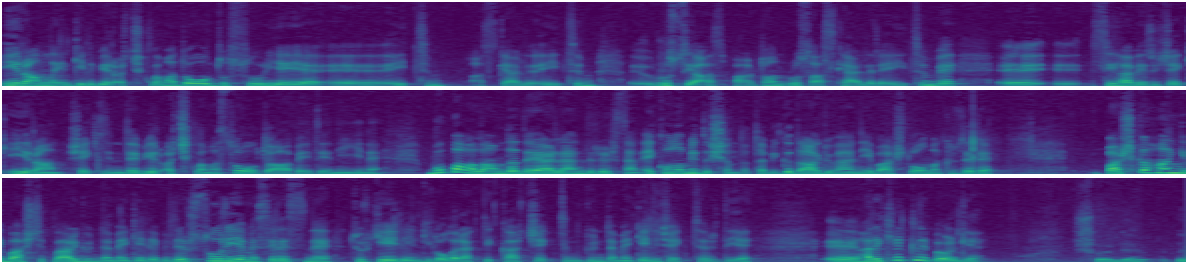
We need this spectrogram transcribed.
İran'la ilgili bir açıklama da oldu. Suriye'ye e, eğitim, askerlere eğitim, e, Rusya pardon, Rus askerlere eğitim ve e, e, SİHA verecek İran şeklinde bir açıklaması oldu ABD'nin yine. Bu bağlamda değerlendirirsen ekonomi dışında tabii gıda güvenliği başta olmak üzere Başka hangi başlıklar gündeme gelebilir? Suriye meselesine Türkiye ile ilgili olarak dikkat çektin, gündeme gelecektir diye. Ee, hareketli bölge. Şöyle, e,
